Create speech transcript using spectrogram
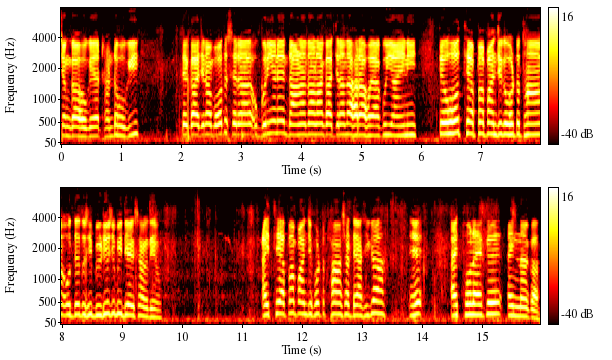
ਚੰਗਾ ਹੋ ਗਿਆ, ਠੰਡ ਹੋ ਗਈ। ਤੇ ਗਾਜਰਾਂ ਬਹੁਤ ਸਿਰਾ ਉਗਰੀਆਂ ਨੇ, ਦਾਣਾ ਦਾਣਾ ਗਾਜਰਾਂ ਦਾ ਹਰਾ ਹੋਇਆ, ਕੋਈ ਆਏ ਨਹੀਂ। ਤੇ ਉਹ ਉੱਥੇ ਆਪਾਂ 5 ਫੁੱਟ ਥਾਂ ਉੱਤੇ ਤੁਸੀਂ ਵੀਡੀਓ 'ਚ ਵੀ ਦੇਖ ਸਕਦੇ ਹੋ। ਇੱਥੇ ਆਪਾਂ 5 ਫੁੱਟ ਥਾਂ ਛੱਡਿਆ ਸੀਗਾ। ਇਹ ਇੱਥੋਂ ਲੈ ਕੇ ਇੰਨਾ ਕਾ।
